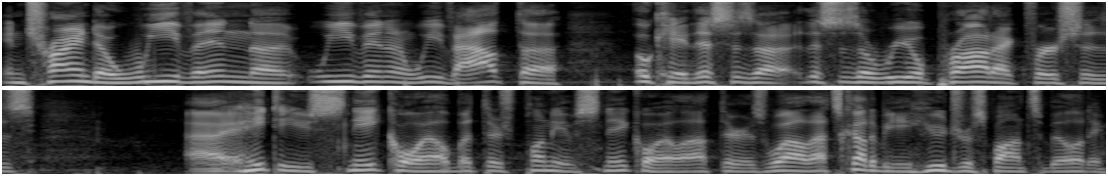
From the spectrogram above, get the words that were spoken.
and trying to weave in the weave in and weave out the okay, this is a this is a real product versus. I hate to use snake oil, but there's plenty of snake oil out there as well. That's got to be a huge responsibility.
